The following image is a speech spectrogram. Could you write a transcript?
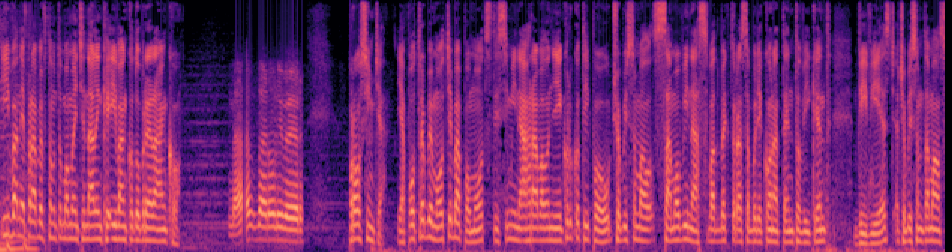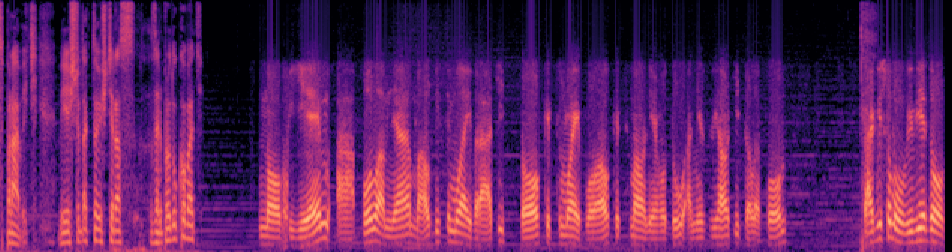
Ivan je práve v tomto momente na linke. Ivanko, dobré ránko. Nazdar, Oliver. Prosím ťa, ja potrebujem od teba pomôcť. Ty si mi nahrával niekoľko typov, čo by som mal samovi na svadbe, ktorá sa bude konať tento víkend, vyviesť a čo by som tam mal spraviť. Vieš to takto ešte raz zreprodukovať? No viem a podľa mňa mal by si mu aj vrátiť to, keď som mu aj volal, keď som mal nehodu a nezdvíhal ti telefón, tak by som mu vyviedol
